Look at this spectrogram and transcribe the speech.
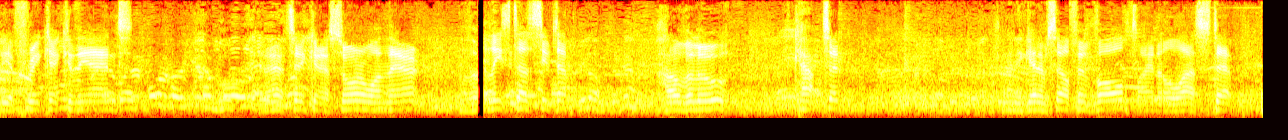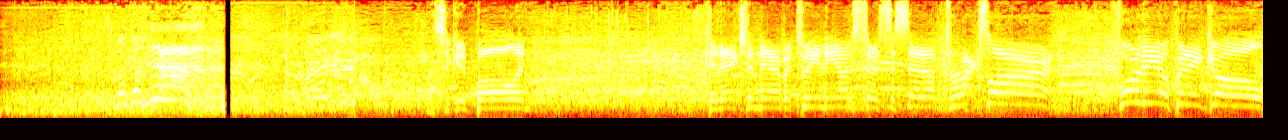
be a free kick in the end. They're taking a sore one there. At least does seem to. Gouweleeuw, captain, trying to get himself involved. Final last step. That's a good ball and connection there between the youngsters to set up Draxler for the opening goal.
